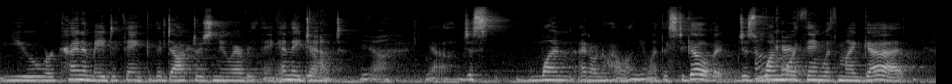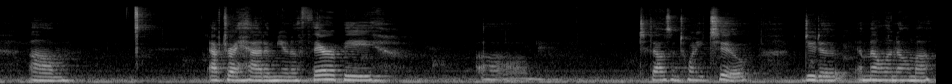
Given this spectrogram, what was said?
you were kind of made to think the doctors knew everything, and they don't. Yeah. Yeah. Just one. I don't know how long you want this to go, but just one Okay. more thing with my gut. Um, after I had immunotherapy, um, 2022, due to a melanoma,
